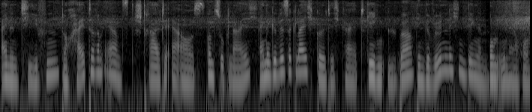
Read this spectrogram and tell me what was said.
Einen tiefen, doch heiteren Ernst strahlte er aus und zugleich eine gewisse Gleichgültigkeit gegenüber den gewöhnlichen Dingen um ihn herum.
